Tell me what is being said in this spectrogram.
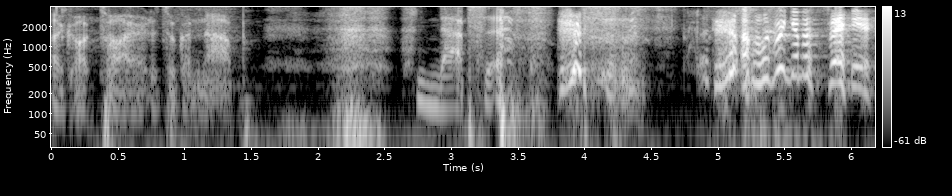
I got tired. I took a nap. Napsis. I wasn't gonna say it.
